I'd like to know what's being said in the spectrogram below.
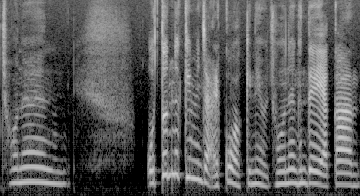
저는 어떤 느낌인지 알 것 같긴 해요. 저는 근데 약간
